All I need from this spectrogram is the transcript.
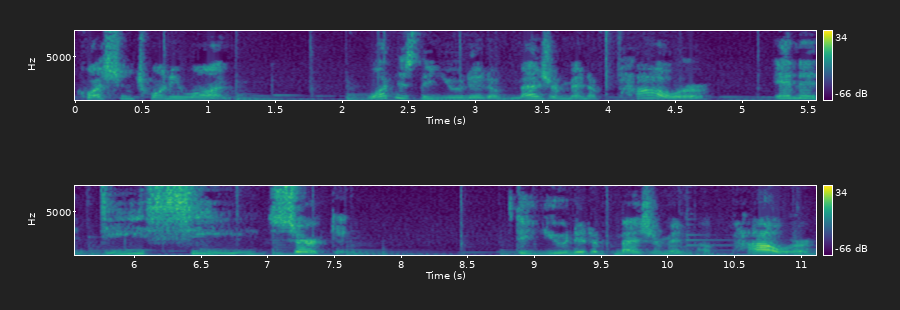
Question 21. What is the unit of measurement of power in a DC circuit? The unit of measurement of power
